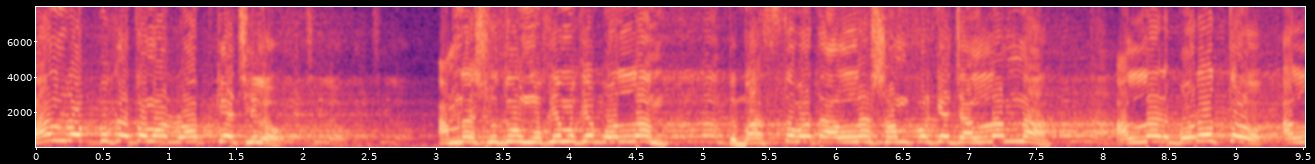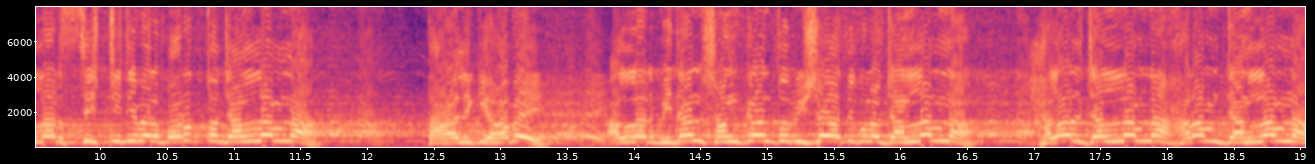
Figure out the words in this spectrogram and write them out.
মান রব্বুকা, তোমার রব কে ছিল? আমরা শুধু মুখে মুখে বললাম, তো বাস্তবতা আল্লাহ সম্পর্কে জানলাম না। আল্লাহর বরত্ব, আল্লাহর সৃষ্টিজীবের বরত্ব জানলাম না। তাহলে কি হবে? আল্লাহর বিধান সংক্রান্ত বিষয়াদিগুলো জানলাম না। হালাল জানলাম না, হারাম জানলাম না,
